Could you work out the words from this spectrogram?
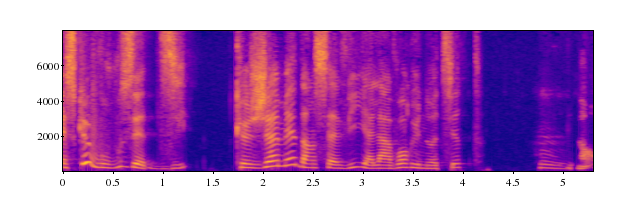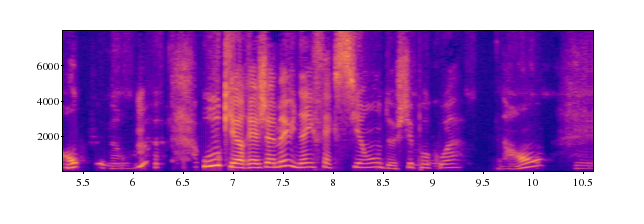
est-ce que vous vous êtes dit que jamais dans sa vie il allait avoir une otite? Hmm. Non. non. Hmm? Ou qu'il n'y aurait jamais une infection de je sais pas quoi? Non. Hmm.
